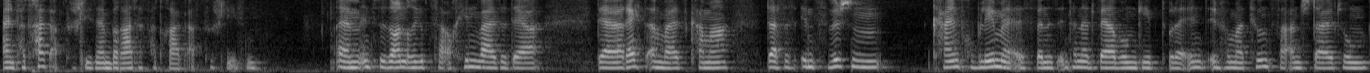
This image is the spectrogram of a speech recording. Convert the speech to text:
einen Vertrag abzuschließen, einen Beratervertrag abzuschließen. Ähm, insbesondere gibt es da auch Hinweise der der Rechtsanwaltskammer, dass es inzwischen kein Problem mehr ist, wenn es Internetwerbung gibt oder in Informationsveranstaltungen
